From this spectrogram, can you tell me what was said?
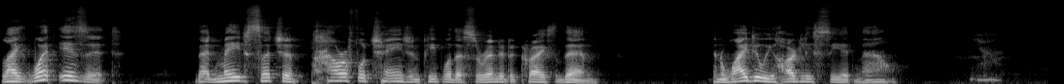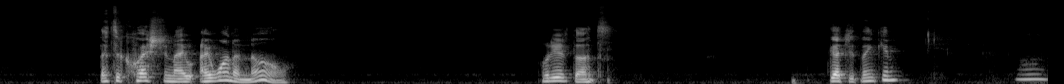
Like, what is it that made such a powerful change in people that surrendered to Christ then? And why do we hardly see it now? Yeah. That's a question I, I want to know. What are your thoughts? Got you thinking? Well,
